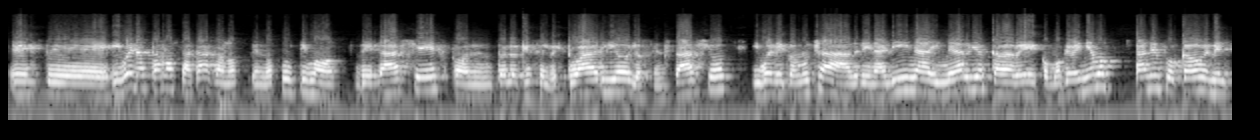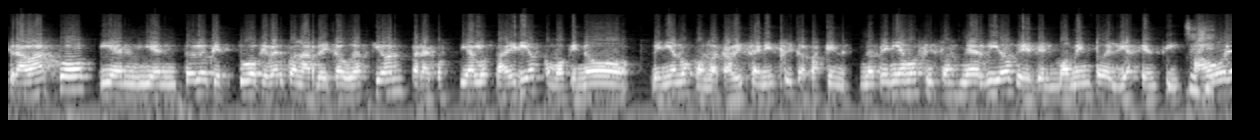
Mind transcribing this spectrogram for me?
Este, y bueno, estamos acá con en los últimos detalles, con todo lo que es el vestuario, los ensayos, y bueno, y con mucha adrenalina y nervios cada vez, como que veníamos tan enfocados en el trabajo y en, y en todo lo que tuvo que ver con la recaudación para costear los aéreos, como que no, veníamos con la cabeza en eso y capaz que no teníamos esos nervios del momento del viaje en sí. Ahora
